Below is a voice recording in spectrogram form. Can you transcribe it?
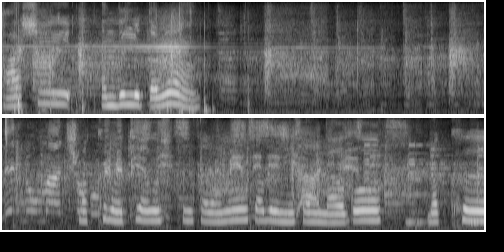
다시 안 들렸다면 마크 me the 멀티 하고 business. 싶은 사람은 서버에 있는 사람 나오고 마크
